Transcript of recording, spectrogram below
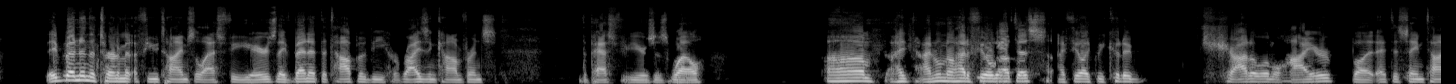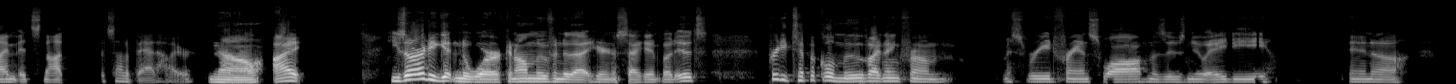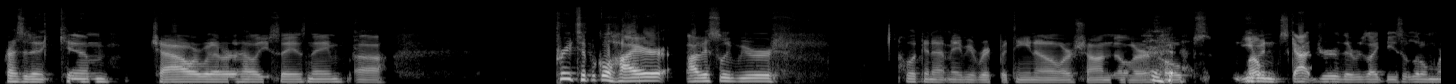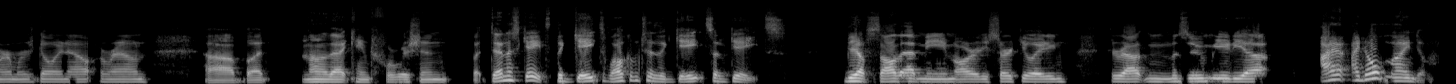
they've been in the tournament a few times the last few years. They've been at the top of the Horizon Conference the past few years as well. Um, I I don't know how to feel about this. I feel like we could have shot a little higher, but at the same time, it's not it's not a bad hire. No, I he's already getting to work, and I'll move into that here in a second. But it's pretty typical move, I think, from Miss Reed Francois, Mizzou's new AD, and uh, President Kim Chow or whatever the hell you say his name. Uh, pretty typical hire. Obviously, we were looking at maybe Rick Pitino or Sean Miller hopes. Even Scott Drew, there was like these little murmurs going out around, uh, but none of that came to fruition. But Dennis Gates, the Gates, welcome to the Gates of Gates. I saw that meme already circulating throughout Mizzou media. I I don't mind him.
